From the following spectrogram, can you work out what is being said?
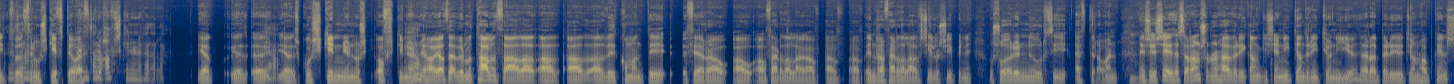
í Við erum 2-3 skipti á Við erum eftir. þannig afskinninu ferðalag Já, já, já. Já. sko skinnjun og sk- ofskinnjun, Já. já, já, það, við erum að tala um það að, að, að, að viðkomandi fer á, á, á ferðalag af, af, af innra ferðalag af sílusýpinni og svo er unnið úr því eftir á. En eins og ég segi, þessar rannsóknur hafa verið í gangi síðan 1999 þegar það byrjuði John Hopkins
